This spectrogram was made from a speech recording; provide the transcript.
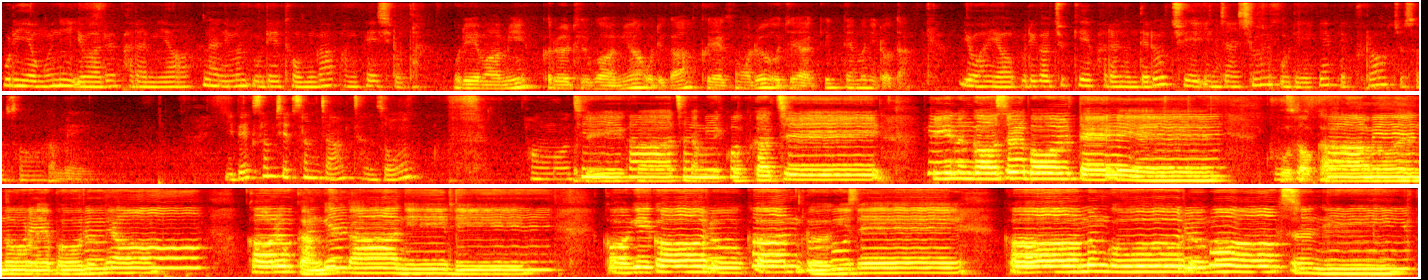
우리 영혼이 여호와를 바라며 하나님은 우리의 도움과 방패이시로다 우리의 마음이 그를 즐거워하며 우리가 그의 성호를 의지하기 때문이로다. 여호와여 우리가 주께 바라는 대로 주의 인자하심을 우리에게 베풀어 주소서. 아멘. 233장 찬송. 황무지가 장미꽃같이 피는 것을 볼 때에 구속함에 노래 부르며 거룩한 길 다니리 거기 거룩한 그 길에 검은 구름 없으니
